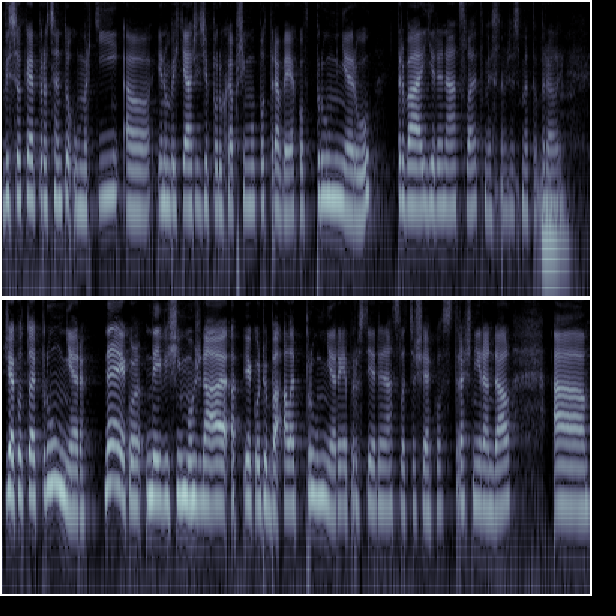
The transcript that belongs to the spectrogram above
vysoké procento úmrtí. Uh, jenom bych chtěla říct, že porucha příjmu potravy jako v průměru trvá 11 let, myslím, že jsme to brali. Hmm že jako to je průměr, ne jako nejvyšší možná jako doba, ale průměr je prostě 11 let, což je jako strašný randál. A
